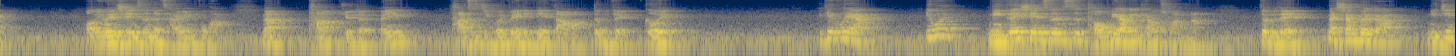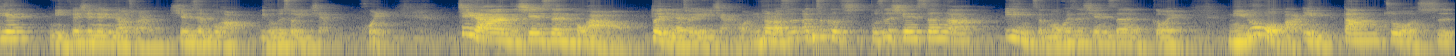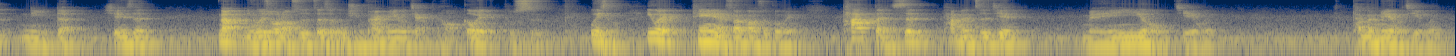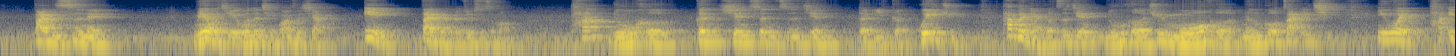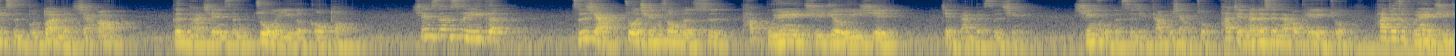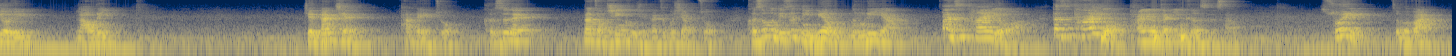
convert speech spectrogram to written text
哦？因为先生的财运不好，那他觉得哎，他自己会被连累到啊，对不对？各位一定会啊，因为你跟先生是同样一条船嘛，对不对？那相对的啊，你今天你跟先生一条船，先生不好，你会不会受影响？会。既然先生不好，对你来说有影响的话，你说老师啊，这个不是先生啊？印怎么会是先生？各位，你如果把印当做是你的先生，那你会说老师这是五行派没有讲的哈？各位不是，为什么？因为天眼要告诉各位，他本身他们之间没有结婚，他们没有结婚，但是呢，没有结婚的情况之下，印代表的就是什么？他如何跟先生之间的一个规矩？他们两个之间如何去磨合，能够在一起？因为他一直不断的想要跟他先生做一个沟通，先生是一个只想做轻松的事，他不愿意屈就一些简单的事情、辛苦的事情，他不想做。他简单的事他 OK 可以做，他就是不愿意屈就于劳力。简单钱他可以做，可是呢，那种辛苦钱他就不想做。可是问题是你没有能力呀，但是他有啊，但是他有，他又在应克时上，所以怎么办？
